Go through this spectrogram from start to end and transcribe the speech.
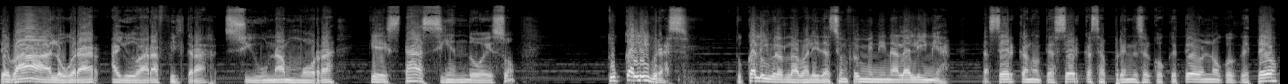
te va a lograr ayudar a filtrar si una morra que está haciendo eso, tú calibras, tú calibras la validación femenina a la línea. Te acercas, no te acercas, aprendes el coqueteo, el no coqueteo,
